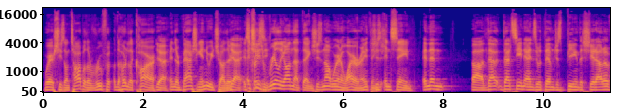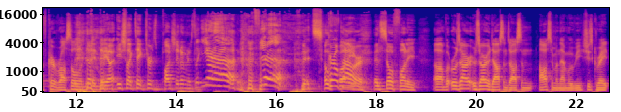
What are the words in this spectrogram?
where she's on top of the roof of the hood of the car Yeah. and they're bashing into each other. Yeah, it's and she's really on that thing. She's, not wearing a wire or anything. she's insane. and then uh, that that scene ends with them just beating the shit out of Kurt Russell, and, and they uh, each like take turns punching him, and it's like, yeah, yeah, it's so Girl funny. power. It's so funny. Um, but Rosario, Rosario Dawson's awesome, awesome in that movie. She's great.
